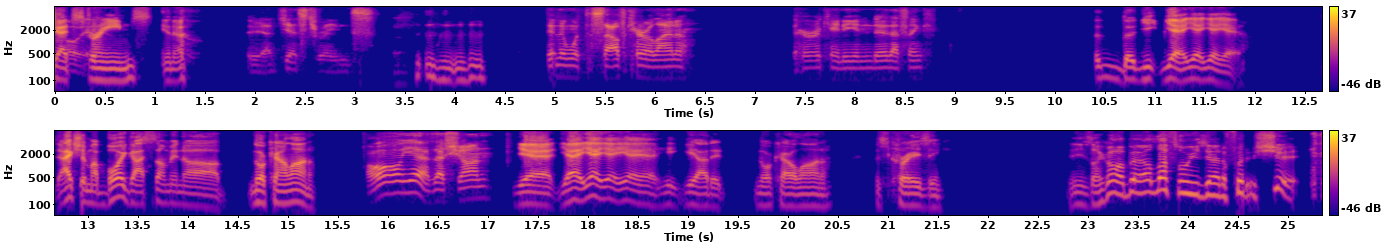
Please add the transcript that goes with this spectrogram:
jet Oh, yeah. streams, you know. Yeah, jet streams. Mhm. Then they went to South Carolina. The hurricane Ian did, I think. the yeah, yeah, yeah, yeah. Actually, my boy got some in uh North Carolina. Oh yeah, is that Sean? Yeah, yeah, yeah, yeah, yeah, yeah. He got it North Carolina. It's crazy. And he's like, "Oh man, I left Louisiana for this shit."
